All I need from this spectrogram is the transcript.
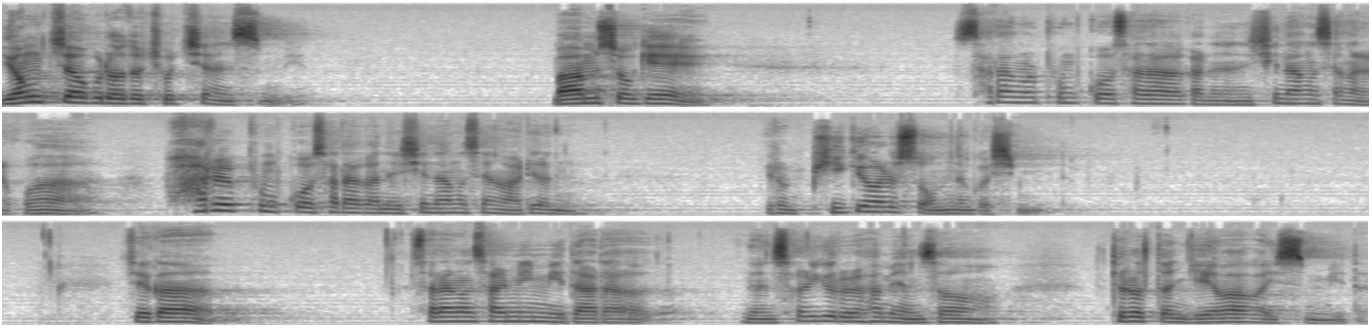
영적으로도 좋지 않습니다. 마음속에 사랑을 품고 살아가는 신앙생활과 화를 품고 살아가는 신앙생활은 이런 비교할 수 없는 것입니다. 제가 사랑은 삶입니다라는 설교를 하면서 들었던 예화가 있습니다.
